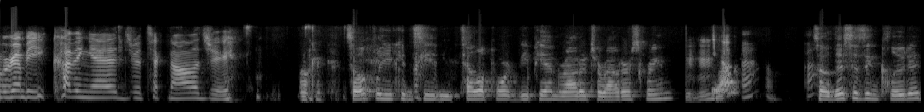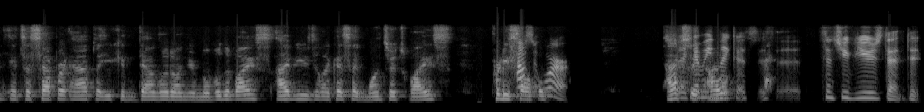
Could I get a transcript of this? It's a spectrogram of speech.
We're gonna be cutting edge with technology. Okay. So hopefully you can see the teleport VPN router to router screen. Mhm. Oh. So this is included. It's a separate app that you can download on your mobile device. I've used it, like I said, once or twice. Pretty How's self. it work? Actually, like, I mean, I, like, it's, it's, uh, since you've used it, did,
